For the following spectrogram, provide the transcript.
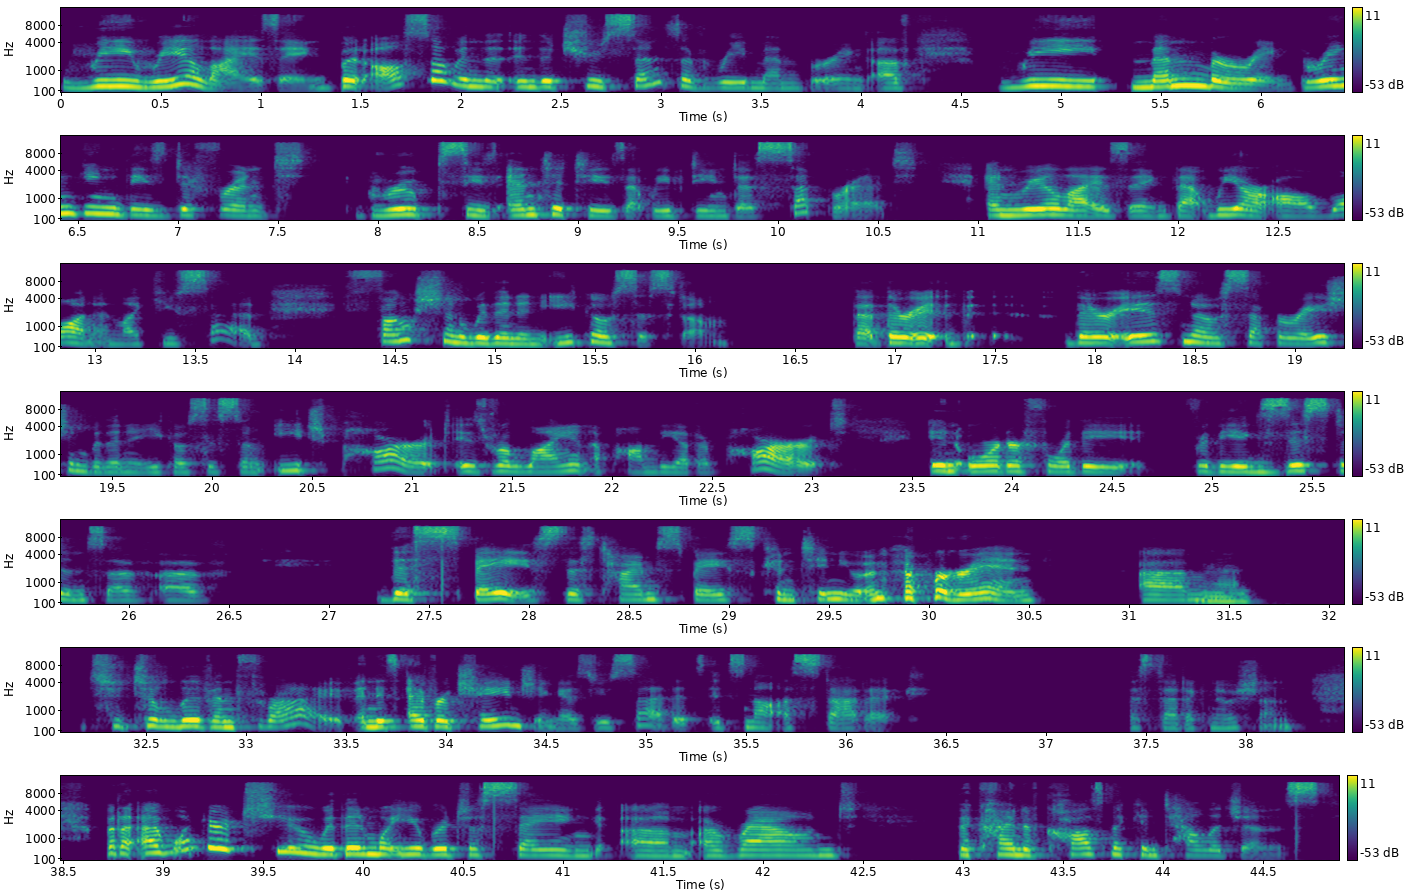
re-realizing but also in the in the true sense of remembering of remembering bringing these different groups these entities that we've deemed as separate and realizing that we are all one. And like you said function within an ecosystem that there is there is no separation within an ecosystem. Each part is reliant upon the other part in order for the for the existence of of this space this time space continuum that we're in um to to live and thrive. And it's ever changing as you said. It's it's not a static a static notion. But i wonder too within what you were just saying um, around the kind of cosmic intelligence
